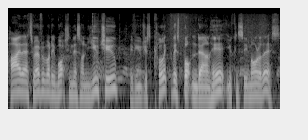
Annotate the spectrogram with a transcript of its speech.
Hi there to everybody watching this on YouTube. If you just click this button down here, you can see more of this.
